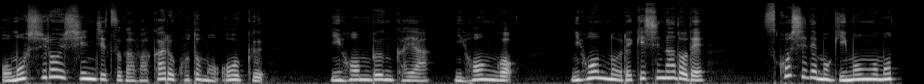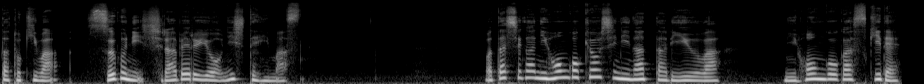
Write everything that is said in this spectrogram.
面白い真実がわかることも多く、日本文化や日本語、日本の歴史などで少しでも疑問を持ったときはすぐに調べるようにしています。私が日本語教師になった理由は、日本語が好きで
